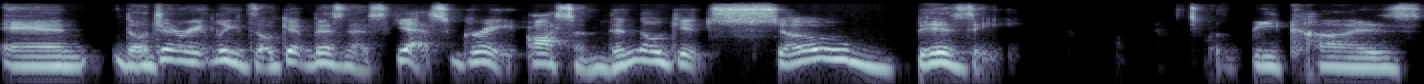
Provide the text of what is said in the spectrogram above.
and they'll generate leads. They'll get business. Yes, great. Awesome. Then they'll get so busy because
